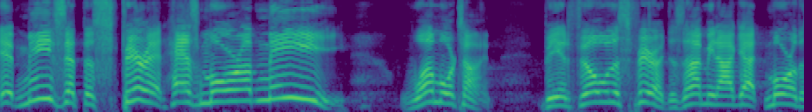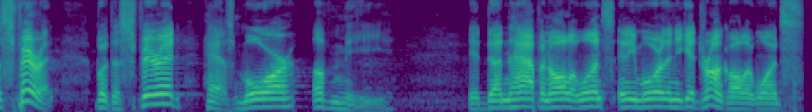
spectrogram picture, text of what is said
It means that the Spirit has more of me. One more time. Being filled with the Spirit does not mean I got more of the Spirit, but the Spirit has more of me. It doesn't happen all at once any more than you get drunk all at once.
